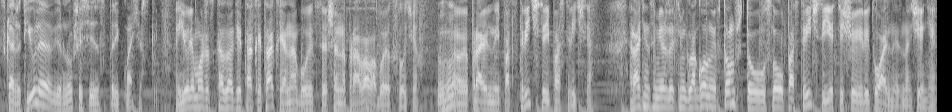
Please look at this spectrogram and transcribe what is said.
скажет Юля, вернувшись из парикмахерской. Юля может сказать и так, и так, и она будет совершенно права в обоих случаях. Э, Правильно и подстричься, и постричься. Разница между этими глаголами в том, что у слова «постричься» есть еще и ритуальное значение.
